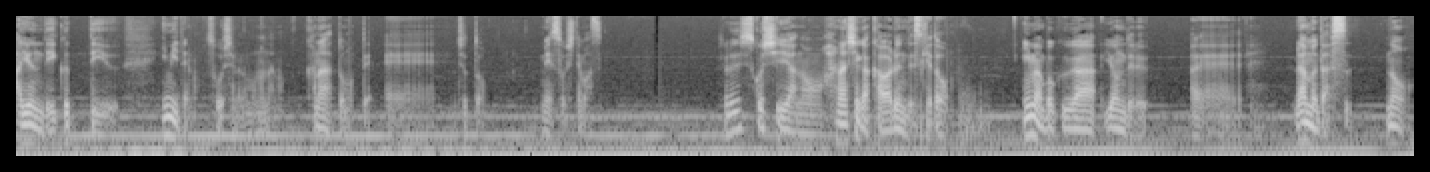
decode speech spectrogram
歩んでいくっていう意味でのソーシャルなものなの。かなと思って、えー、ちょっと瞑想してます。それで少しあの話が変わるんですけど今僕が読んでる、えー、ラムダスの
